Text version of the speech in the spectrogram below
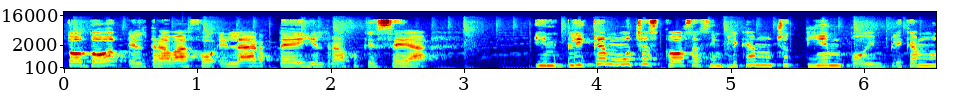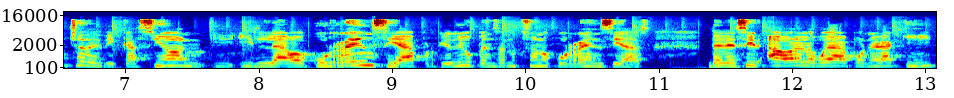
todo el trabajo, el arte y el trabajo que sea, implica muchas cosas, implica mucho tiempo, implica mucha dedicación y, la ocurrencia, porque yo digo pensando que son ocurrencias, de decir, ahora lo voy a poner aquí.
